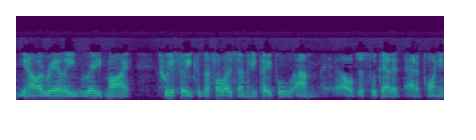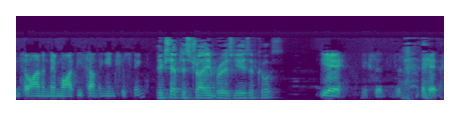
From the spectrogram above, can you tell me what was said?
you know, I rarely read my Twitter feed because I follow so many people. Um, I'll just look at it at a point in time, and there might be something interesting. Except Australian Brews News, of course. Yeah, except.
